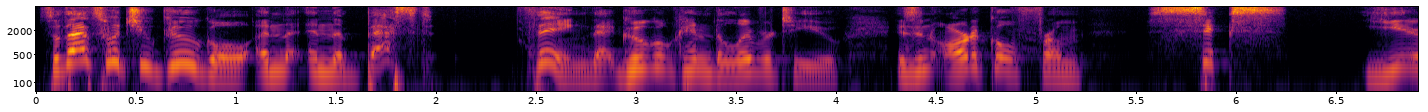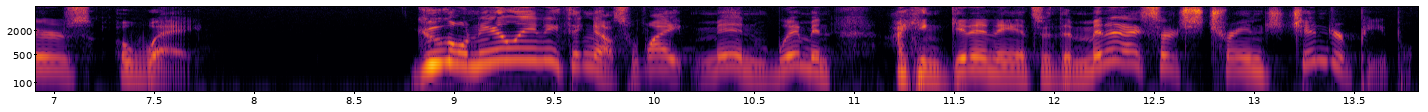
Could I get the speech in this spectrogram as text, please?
So that's what you Google. And the, and the best thing that Google can deliver to you is an article from six years away. Google nearly anything else white, men, women. I can get an answer. The minute I search transgender people,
